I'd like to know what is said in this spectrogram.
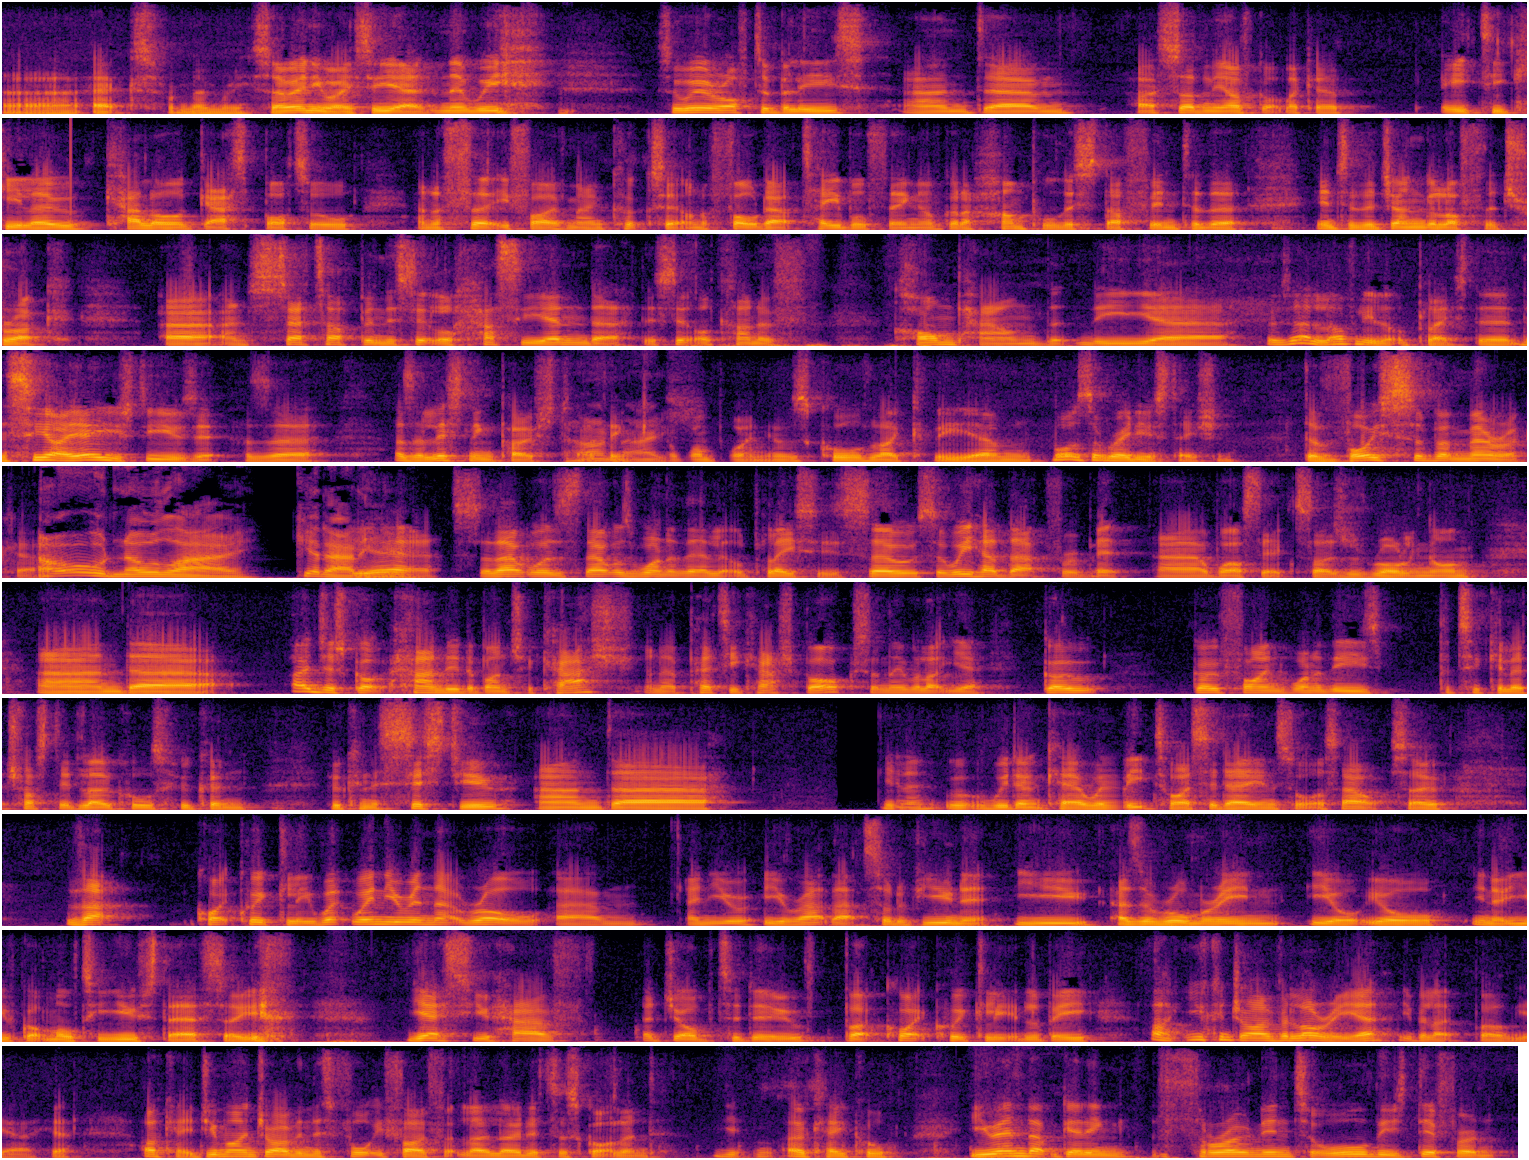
uh, X from memory." So anyway, so yeah, and then we, so we were off to Belize, and um, suddenly I've got like a 80 kilo Calor gas bottle and a 35 man cook set on a fold out table thing. I've got to hump all this stuff into the into the jungle off the truck uh, and set up in this little hacienda, this little kind of compound that the uh, it was a lovely little place. The the CIA used to use it as a as a listening post. Oh, I think nice. at one point it was called like the um, what was the radio station? The Voice of America. Oh no lie. Get out of yeah, here. Yeah, so that was that was one of their little places. So so we had that for a bit uh, whilst the exercise was rolling on, and uh, I just got handed a bunch of cash and a petty cash box, and they were like, "Yeah, go go find one of these particular trusted locals who can who can assist you, and uh, you know we don't care. We'll eat twice a day and sort us out." So that quite quickly when, you're in that role um, and you're you're at that sort of unit you as a Royal Marine you're you're you know you've got multi-use there. So you, yes you have a job to do but quite quickly it'll be oh you can drive a lorry yeah? You'd be like well yeah yeah. Okay do you mind driving this 45 foot low loader to Scotland? Yeah, okay cool. You end up getting thrown into all these different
